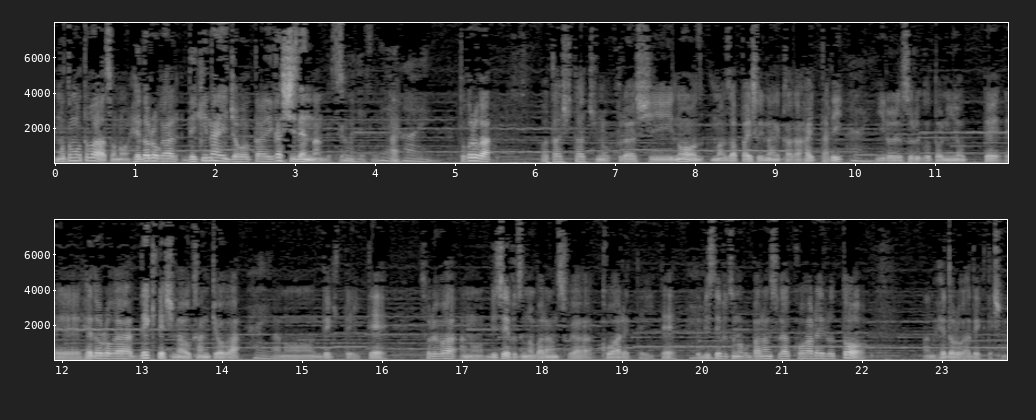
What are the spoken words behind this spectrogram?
もともとはそのヘドロができない状態が自然なんですよね。はい。ところが、私たちの暮らしの、まあ、雑排水なんかが入ったり、はい、いろいろすることによって、えー、ヘドロができてしまう環境が、はい、あのできていて、それはあの微生物のバランスが壊れていて、微生物のバランスが壊れるとあのヘドロができてしまう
